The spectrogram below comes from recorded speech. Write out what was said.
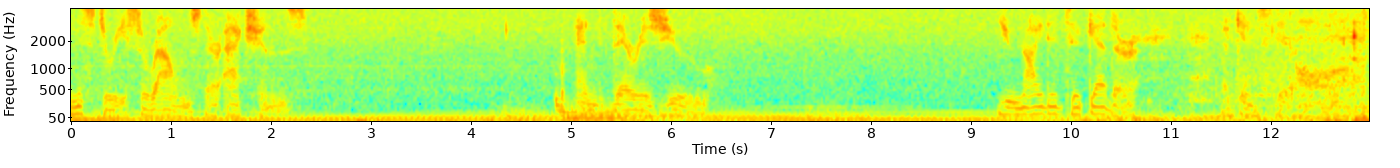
Mystery surrounds their actions. And there is you united together against it all.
